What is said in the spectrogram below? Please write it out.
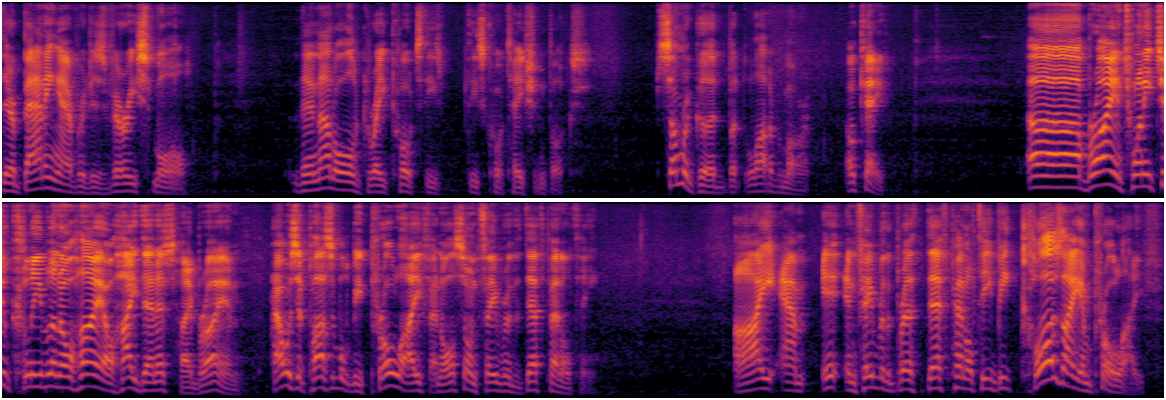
their batting average is very small they're not all great quotes, these, these quotation books. Some are good, but a lot of them aren't. Okay. Uh, Brian, 22, Cleveland, Ohio. Hi, Dennis. Hi, Brian. How is it possible to be pro life and also in favor of the death penalty? I am in favor of the death penalty because I am pro life.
